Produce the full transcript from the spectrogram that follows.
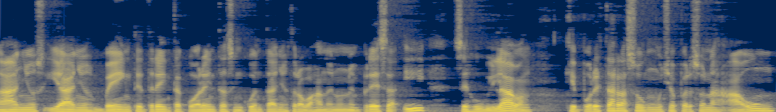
años y años, 20, 30, 40, 50 años trabajando en una empresa y se jubilaban que por esta razón muchas personas aún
